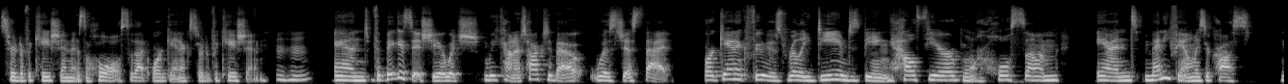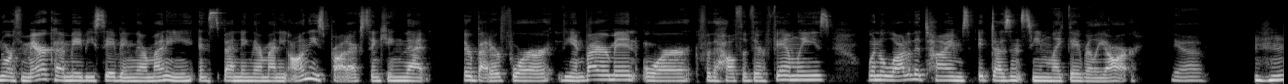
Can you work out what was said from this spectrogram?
certification as a whole. So that organic certification. hmm And the biggest issue, which we kind of talked about, was just that organic food is really deemed as being healthier, more wholesome. And many families across North America may be saving their money and spending their money on these products, thinking that they're better for the environment or for the health of their families, when a lot of the times it doesn't seem like they really are. Yeah. hmm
